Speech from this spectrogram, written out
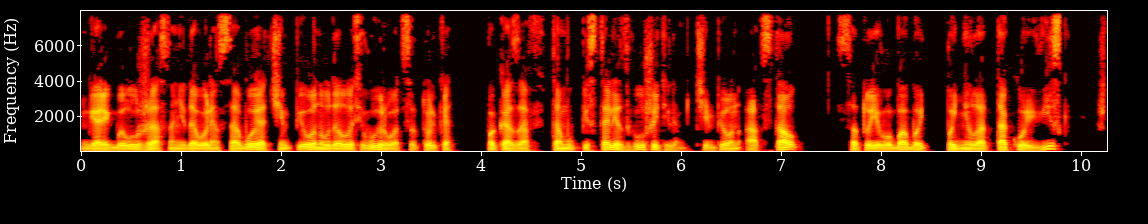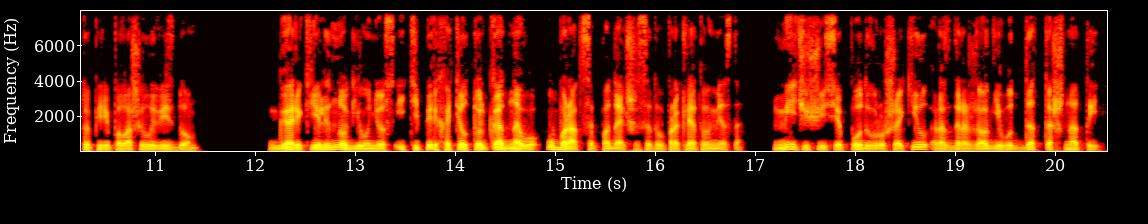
Гарик был ужасно недоволен собой, от чемпиона удалось вырваться, только показав тому пистолет с глушителем. Чемпион отстал, зато его баба подняла такой визг, что переполошила весь дом. Гарик еле ноги унес и теперь хотел только одного – убраться подальше с этого проклятого места. Мечущийся по двору Шакил раздражал его до тошноты.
